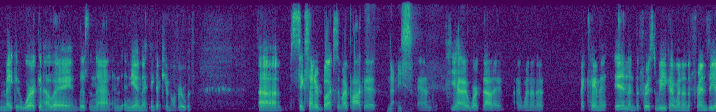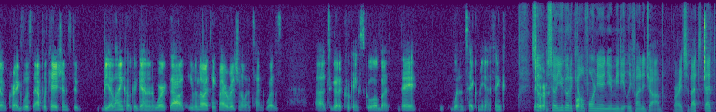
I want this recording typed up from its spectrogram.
make it work in LA and this and that. And in the end, I think I came over with uh, 600 bucks in my pocket. Nice. And yeah, it worked out. I, I went on a, I came in and the first week I went on a frenzy of Craigslist applications to be a line cook again. And it worked out, even though I think my original intent was uh, to go to cooking school, but they wouldn't take me. I think so, were, so you go to California well, and you immediately find a job, right? So that's that,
